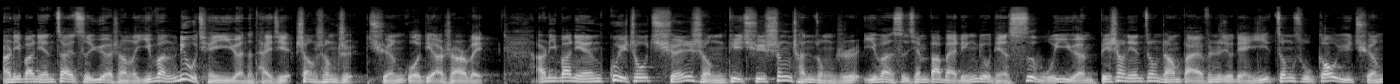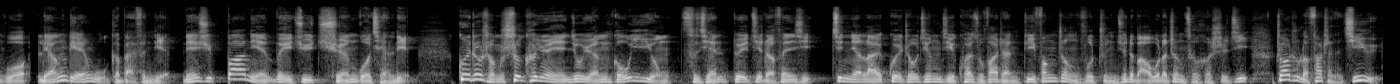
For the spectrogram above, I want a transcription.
二零一八年，再次跃上了一万六千亿元的台阶，上升至全国第二十二位。二零一八年，贵州全省地区生产总值一万四千八百零六点四五亿元，比上年增长百分之九点一，增速高于全国两点五个百分点，连续八年位居全国前列。贵州省社科院研究员苟以勇此前对记者分析，近年来贵州经济快速发展，地方政府准确地把握了政策和时机，抓住了发展的机遇，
